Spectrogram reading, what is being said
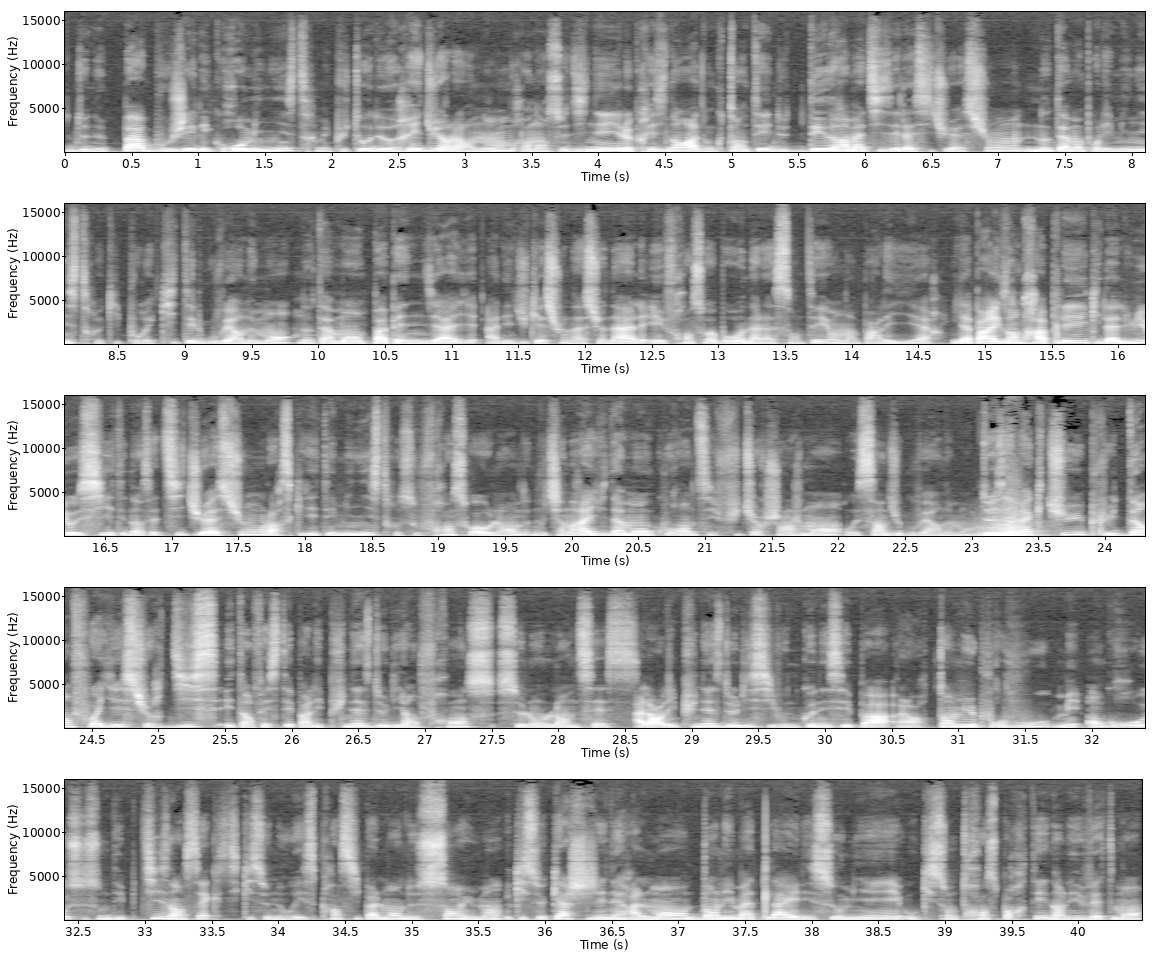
de ne pas bouger les gros ministres, mais plutôt de réduire leur nombre. Pendant ce dîner, le président a donc tenté de dédramatiser la situation, notamment pour les ministres qui pourraient quitter le gouvernement, notamment Papendiaï à l'éducation nationale et François Braun à la santé, on en parlait hier. Il a par exemple rappelé qu'il a lui aussi été dans cette situation lorsqu'il était ministre sous François Hollande. vous tiendra évidemment au courant de ses futurs changements au sein du gouvernement. Deuxième actu, plus d'un foyer sur dix est infesté par les punaises de lit en France selon l'ANSES. Alors les punaises de lit, si vous ne connaissez pas, alors tant mieux pour vous, mais en gros, ce sont des petits insectes qui se nourrissent principalement de sang humain et qui se cachent généralement dans les matelas et les sommiers ou qui sont transportés dans les vêtements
